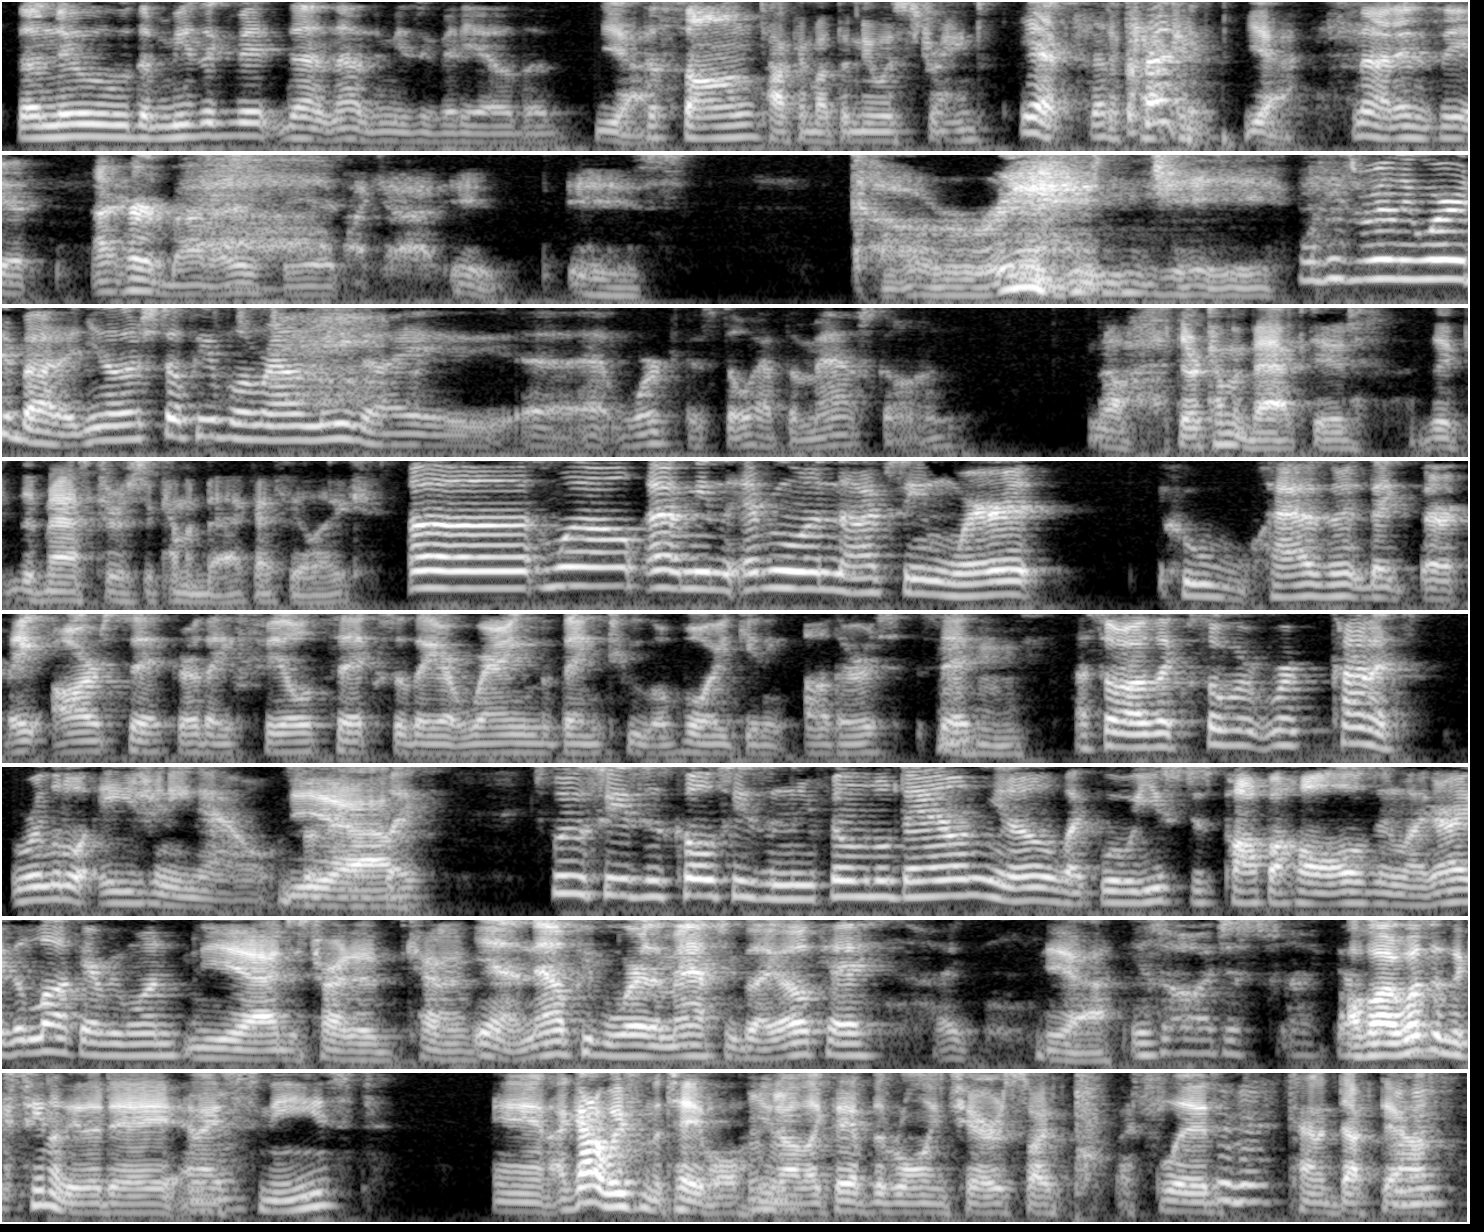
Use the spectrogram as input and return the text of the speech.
The new the music vid, the, not the music video, the Yeah. the song. Talking about the newest strain. Yeah, that's the, Kraken. Yeah. No, I didn't see it. I heard about it. I didn't see Oh it. my god, it is cringy. Well, he's really worried about it. You know, there's still people around me that I uh, at work that still have the mask on. No, they're coming back, dude. The the maskers are coming back. I feel like. Uh, well, I mean, everyone I've seen wear it who hasn't, they they're, they are sick or they feel sick, so they are wearing the thing to avoid getting others sick. Mhm. So I was like, so we're, we're kind of we're a little Asiany now. So Yeah. it's like it's flu season, it's cold season, and you're feeling a little down. You know, like well, we used to just pop a halls and like, all right, good luck, everyone. Yeah, I just try to kind of. Yeah, now people wear the mask and be like, okay, I, Yeah. it's oh, I just. I Although I was at the casino the other day and I Mhm. sneezed, and I got away from the table. You Mhm. know, like they have the rolling chairs, so I I slid, Mhm. kind of ducked down. Mhm.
